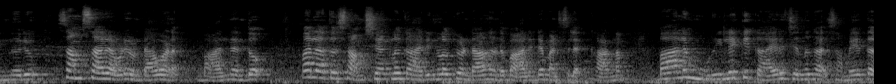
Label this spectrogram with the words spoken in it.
എന്നൊരു സംസാരം അവിടെ ഉണ്ടാവുകയാണ് ബാലൻ എന്തോ വല്ലാത്തൊരു സംശയങ്ങളും കാര്യങ്ങളൊക്കെ ഉണ്ടാകുന്നുണ്ട് ബാലന്റെ മനസ്സിൽ കാരണം ബാലൻ മുറിയിലേക്ക് കയറി ചെന്ന സമയത്ത്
